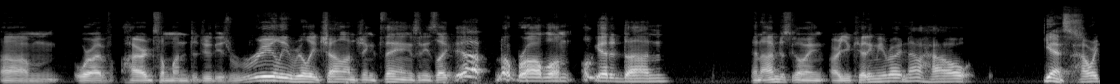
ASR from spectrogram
um, where I've hired someone to do these really, really challenging things, and he's like, "Yeah, no problem, I'll get it done," and I'm just going, "Are you kidding me right now? How yes, how are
